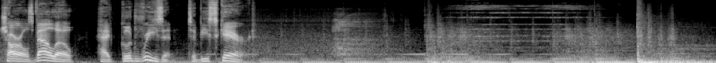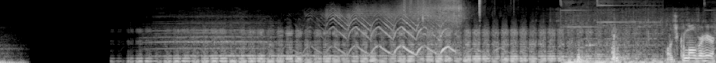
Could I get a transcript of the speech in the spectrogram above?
Charles Vallow had good reason to be scared. Come over here?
